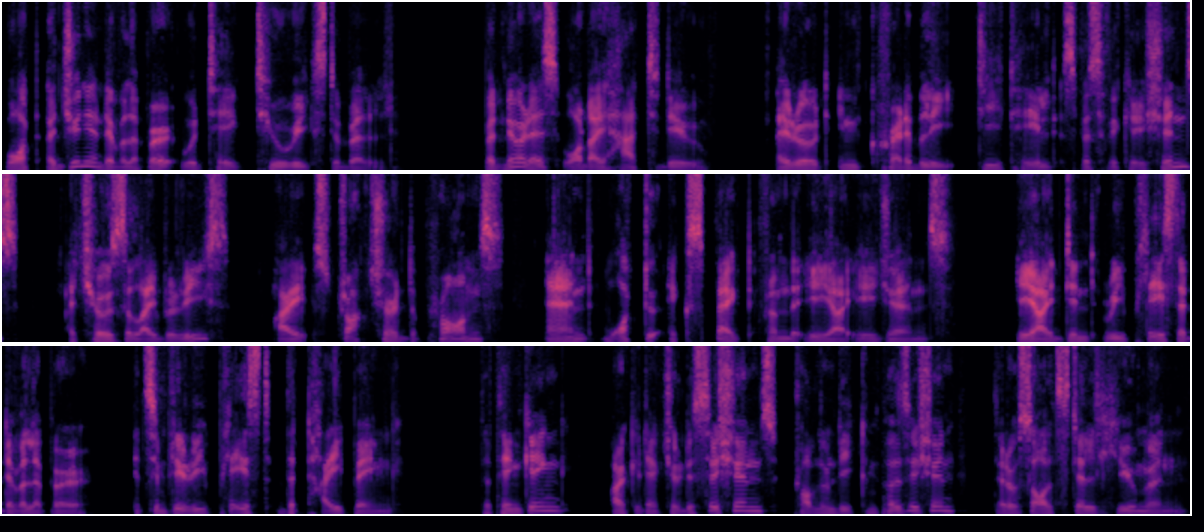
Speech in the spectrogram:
what a junior developer would take two weeks to build. But notice what I had to do. I wrote incredibly detailed specifications. I chose the libraries. I structured the prompts and what to expect from the AI agents. AI didn't replace the developer. It simply replaced the typing. The thinking, architecture decisions, problem decomposition, that was all still human.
